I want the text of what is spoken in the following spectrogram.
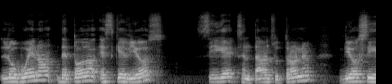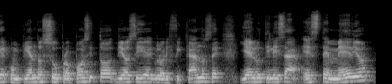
lo bueno de todo es que Dios sigue sentado en su trono Dios sigue cumpliendo su propósito, Dios sigue glorificándose y Él utiliza este medio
